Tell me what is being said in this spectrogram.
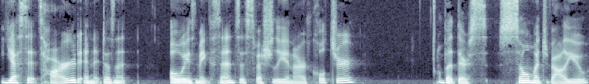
Yes, it's hard and it doesn't always make sense, especially in our culture, but there's so much value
